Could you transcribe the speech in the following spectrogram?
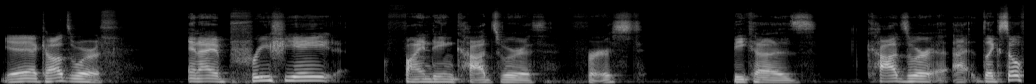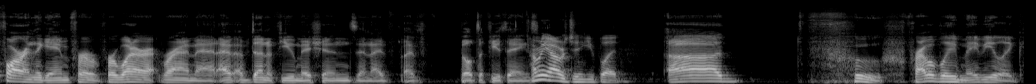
Yeah, Codsworth. and I appreciate finding Codsworth first because Codsworth, I, like so far in the game, for for where, where I'm at, I've, I've done a few missions and I've I've built a few things. How many hours do you think you played? Uh, whew, probably maybe like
